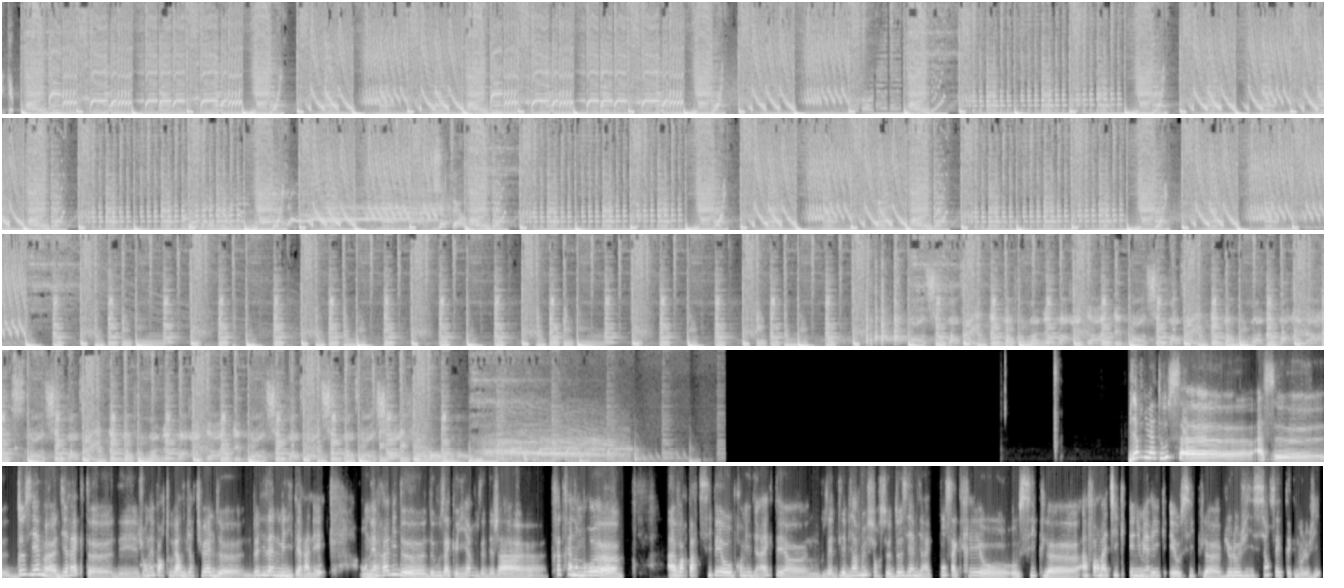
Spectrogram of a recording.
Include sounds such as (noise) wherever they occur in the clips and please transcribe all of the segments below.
make it. Bienvenue à tous euh, à ce deuxième direct euh, des journées portes ouvertes virtuelles de, de Méditerranée. On est ravis de, vous accueillir. Vous êtes déjà euh, très très nombreux à avoir participé au premier direct et vous êtes les bienvenus sur ce deuxième direct consacré au, cycle informatique et numérique et au cycle biologie, sciences et technologies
